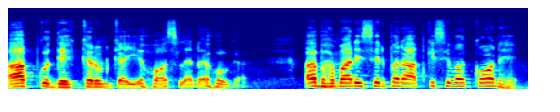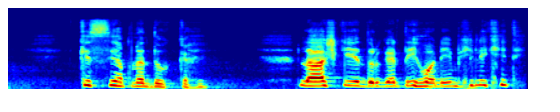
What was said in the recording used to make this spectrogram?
आपको देखकर उनका ये हौसला न होगा। अब हमारे सिर पर आपके सिवा कौन है? किससे अपना दुख कहे? लाश की ये दुर्गति होनी भी लिखी थी।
